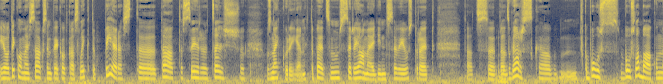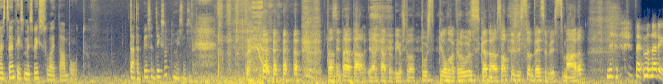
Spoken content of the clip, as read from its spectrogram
Jo tikko mēs sāksim pie kaut kā slikta pierast, eh, tā tas ir ceļš uz nekurieni. Tāpēc mums ir jāmēģina sevi uzturēt tāds, eh, tāds gars, ka, ka būs, būs labāk un mēs centīsimies visu, lai tā būtu. Tā tad piesardzīgs optimisms. Tas ir tā, tā jā, kā tur bija uz to puspilno krūzi, skatās optimists un pesimists Māra. ne, man arī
